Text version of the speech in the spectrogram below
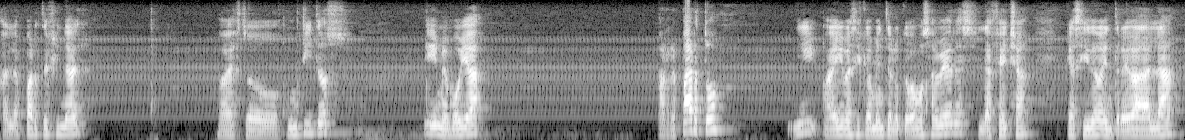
a la parte final a estos puntitos y me voy a a reparto y ahí básicamente lo que vamos a ver es la fecha que ha sido entregada la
